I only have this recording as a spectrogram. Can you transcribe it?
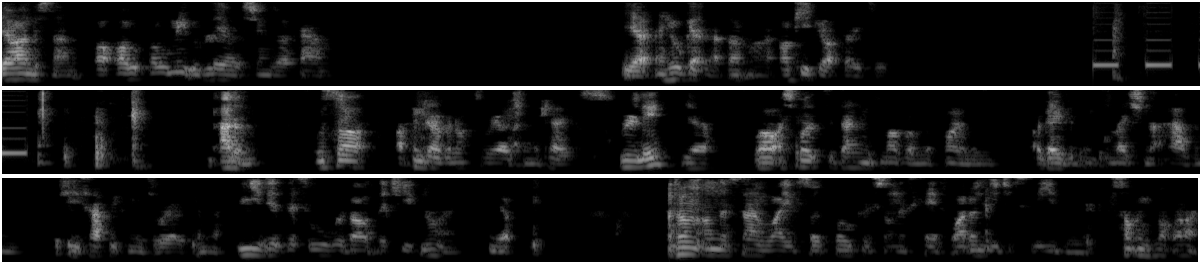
Yeah, I understand. I'll, I'll, I'll meet with Leo as soon as I can. Yeah, and he'll get that, don't worry. I'll keep you updated. Adam, what's up? I think I have enough to reopen the case. Really? Yeah. Well, I spoke to Daniel's mother on the phone and I gave her the information I have and she's happy for me to reopen it. And you did this all without the chief knowing? Yep. I don't understand why you're so focused on this case. Why don't you just leave it? Something's not right.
